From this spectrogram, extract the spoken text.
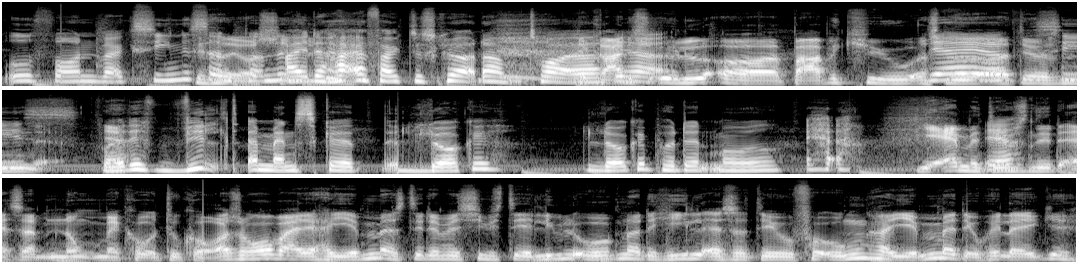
ude foran jeg vaccinecentrene. også Ej, det har jeg faktisk hørt om, tror Det er jeg. gratis Ja. øl og barbecue og sådan Ja, noget. ja, og det var sådan. Hvor er det vildt, at man skal lokke, lokke på den måde. Ja, men det er Ja. jo sådan lidt, altså, nogen, man kan, du kan også overveje det herhjemme. Altså det der med at sige, hvis det alligevel åbner det hele, altså det er jo for unge herhjemme, er det jo heller ikke, det er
